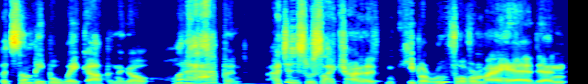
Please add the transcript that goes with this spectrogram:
But some people wake up and they go, what happened? I just was like trying to keep a roof over my head and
